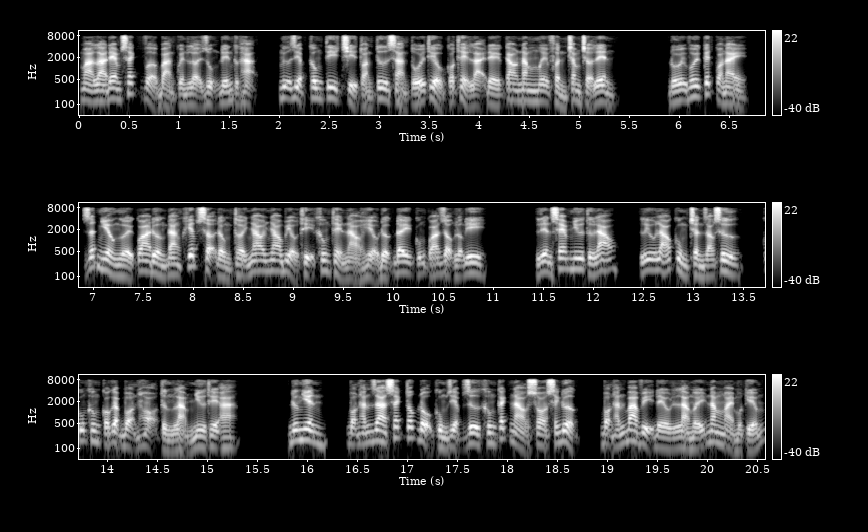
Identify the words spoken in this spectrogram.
mà là đem sách vở bản quyền lợi dụng đến cực hạn ngự diệp công ty chỉ toàn tư sản tối thiểu có thể lại đề cao năm mươi trở lên. Đối với kết quả này, rất nhiều người qua đường đang khiếp sợ đồng thời nhao nhao biểu thị không thể nào hiểu được đây cũng quá rộng lượng đi. Liền xem như từ lão lưu lão cùng trần giáo sư cũng không có gặp bọn họ từng làm như thế à. Đương nhiên, bọn hắn ra sách tốc độ cùng diệp dư không cách nào so sánh được, bọn hắn ba vị đều là mấy năm mài một kiếm.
